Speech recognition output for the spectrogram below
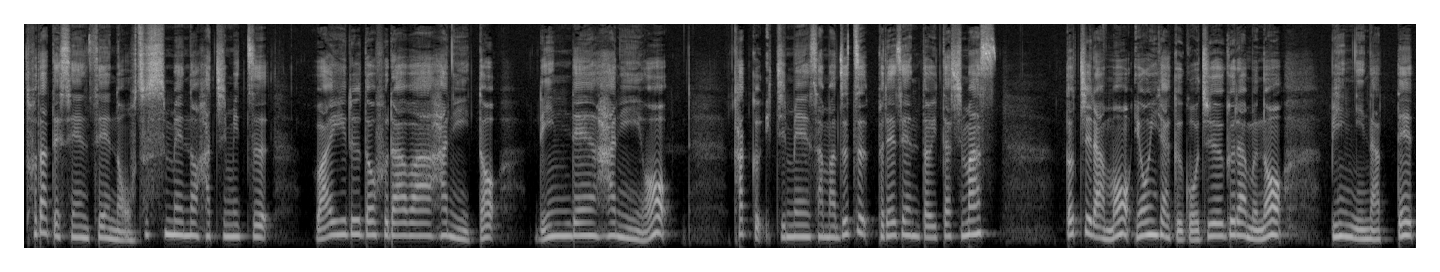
戸立先生のおすすめの蜂蜜ワイルドフラワーハニーとリンデンハニーを各1名様ずつプレゼントいたします。どちらも 450g の瓶になって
